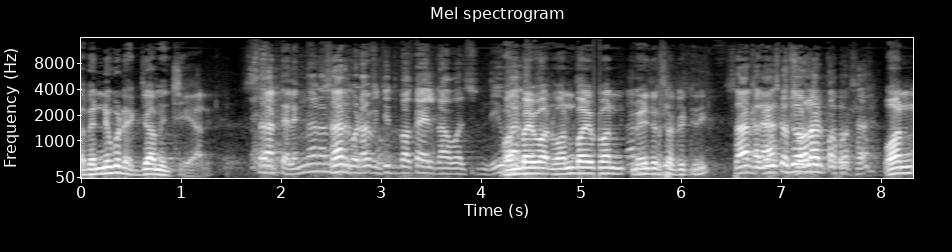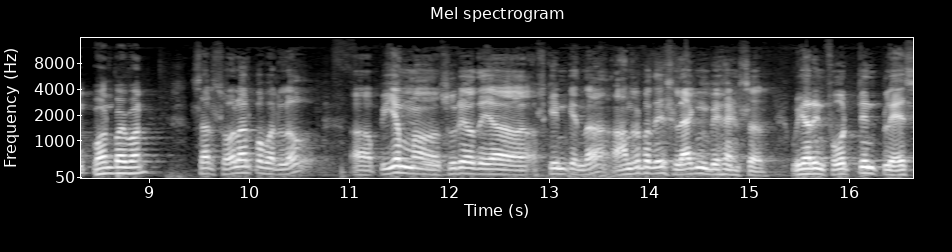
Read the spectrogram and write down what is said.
అవన్నీ కూడా ఎగ్జామిన్ చేయాలి. సార్ తెలంగాణ నుంచి కూడా విద్యుత్ బకాయిలు రావాల్సింది. One by one one by one major subject ఇది. Sir solar power sir one one by one sir solar పవర్లో పిఎం సూర్యోదయ స్కీమ్ కింద Andhra Pradesh lagging behind sir we are in fourteenth place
